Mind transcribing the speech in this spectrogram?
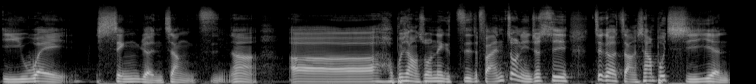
一位新人这样子。那。呃，我不想说那个字，反正重点就是这个长相不起眼，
